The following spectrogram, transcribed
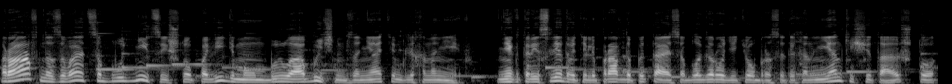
Раав называется блудницей, что, по-видимому, было обычным занятием для хананеев. Некоторые исследователи, правда, пытаясь облагородить образ этой хананьянки, считают, что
